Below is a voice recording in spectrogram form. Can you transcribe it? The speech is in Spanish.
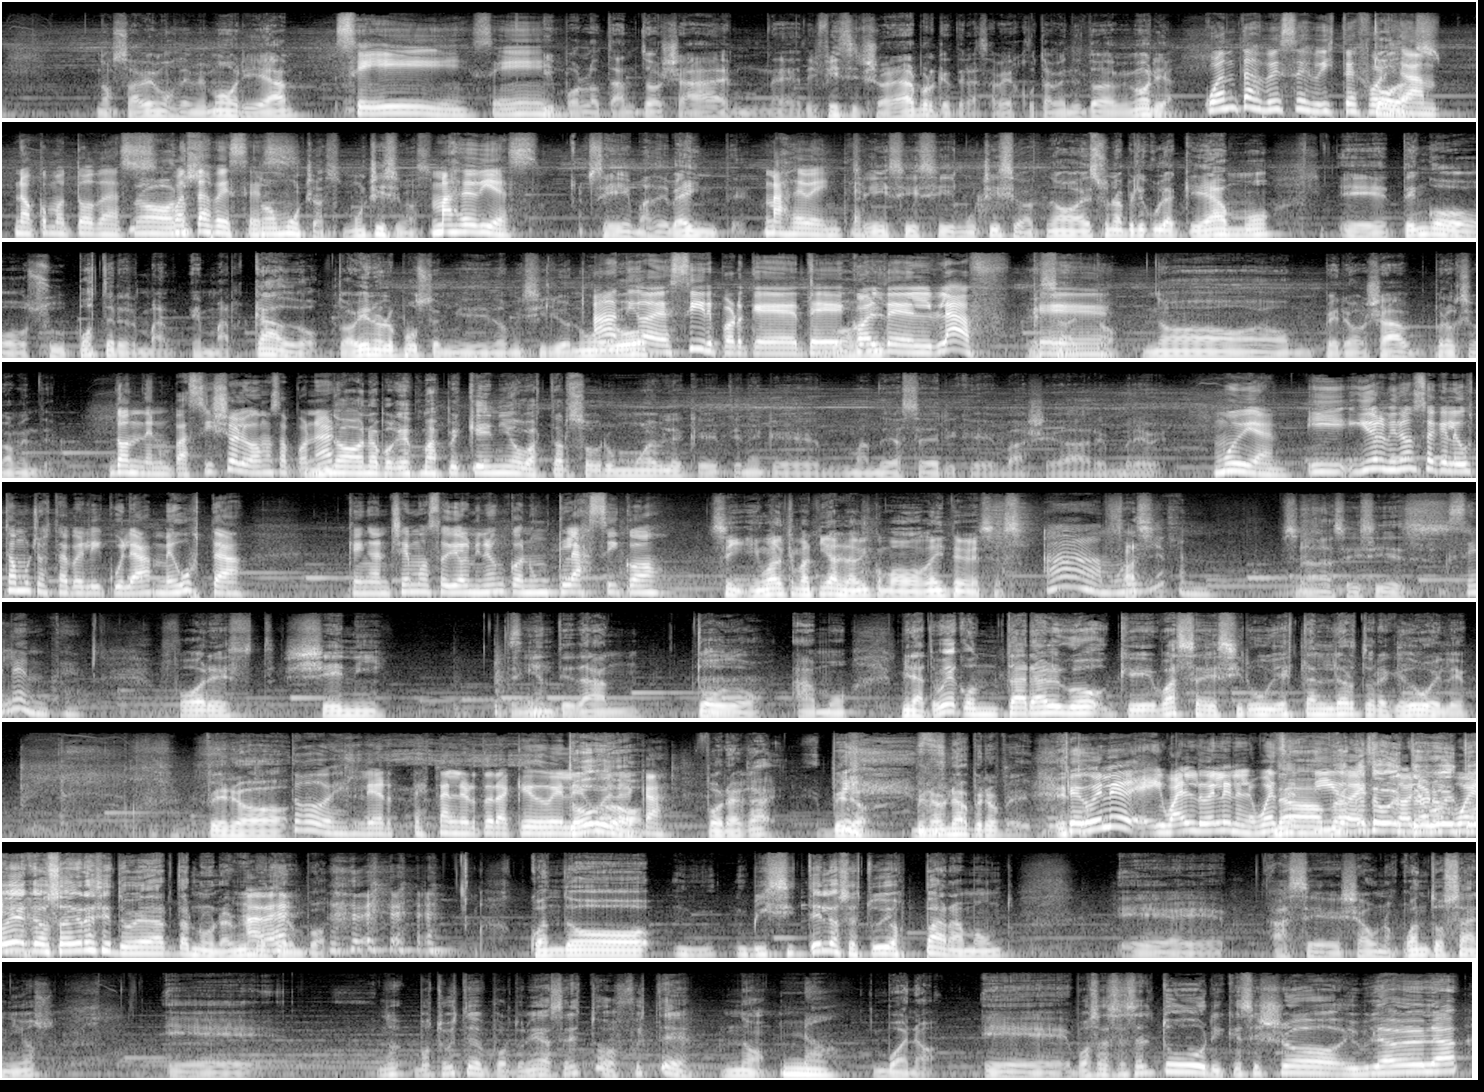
no sabemos de memoria Sí, y sí. por lo tanto ya es, es difícil llorar porque te la sabes justamente toda de memoria. ¿Cuántas veces viste Forrest Todas. Gump? No, como todas. No, no ¿Cuántas sé- veces? No, muchas, muchísimas. Más de 10, Sí, más de 20. más de 20. Sí, sí, sí, muchísimas. No, es una película que amo. Eh, tengo su póster enmar- enmarcado. Todavía no lo puse en mi domicilio nuevo. Ah, te iba a decir, porque te col del bluff. Que, Exacto. No, pero ya próximamente. ¿Dónde? ¿En un pasillo lo vamos a poner? No, no, porque es más pequeño, va a estar sobre un mueble que tiene que mandé a hacer y que va a llegar en breve. Muy bien. Y Guido Almirón sé que le gusta mucho esta película. Me gusta que enganchemos a Guido Almirón con un clásico. Sí, igual que Matías la vi como 20 veces. Ah, muy Fácil. bien. Sí. Sí, sí, es Excelente. Forrest, Jenny, Teniente Dan, todo, amo. Mira, te voy a contar algo que vas a decir, uy, es tan lertora que duele. Pero Todo es leer, está en lertora que duele todo igual acá. por acá, pero, pero no, pero Que duele, igual duele en el buen No, pero sentido. acá Es te, voy, te voy- te voy bueno. a causar gracia y te voy a dar ternura al mismo A tiempo. Cuando visité los estudios Paramount eh, hace ya unos cuantos años, eh, ¿no- ¿vos tuviste oportunidad de hacer esto? ¿Fuiste? No. No. Bueno, eh, vos haces el tour y qué sé yo, y bla, bla, bla.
